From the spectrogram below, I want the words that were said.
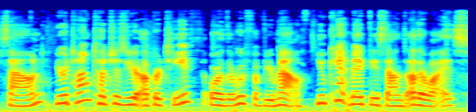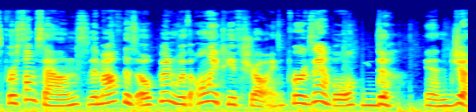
sound, your tongue touches your upper teeth or the roof of your mouth. You can't make these sounds otherwise. For some sounds, the mouth is open with only teeth showing. For example, d and j.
